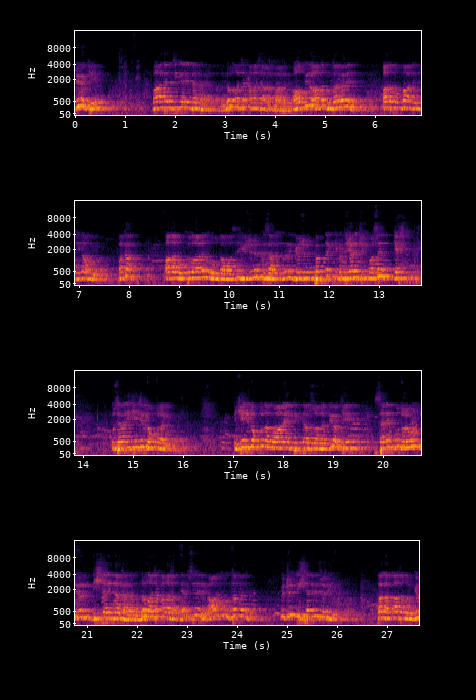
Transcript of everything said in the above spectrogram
Diyor ki, bademciklerinden kaynaklanıyor. Ne olacak? Alacağız badem. Al diyor, al kurtar beni. Adamın bademciğini alıyor. Fakat adamın kulağının uğuldaması, yüzünün kızarıklığı, gözünün pörtlek gibi dışarı çıkması geçmiyor. Bu sefer ikinci bir doktora gidiyor. İkinci doktor da muayene ettikten sonra diyor ki senin bu durumun diyor dişlerinden kaynaklanıyor. Ne olacak? Alacağız. Hepsini diyor. Al kurtar beni. Bütün dişlerini söküyor. Fakat adamın gözünü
